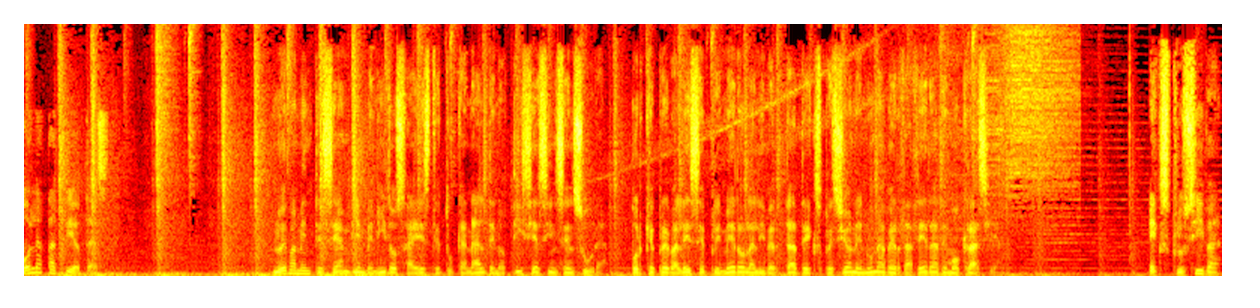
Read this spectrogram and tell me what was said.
Hola patriotas. Nuevamente sean bienvenidos a este tu canal de noticias sin censura, porque prevalece primero la libertad de expresión en una verdadera democracia. Exclusiva,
